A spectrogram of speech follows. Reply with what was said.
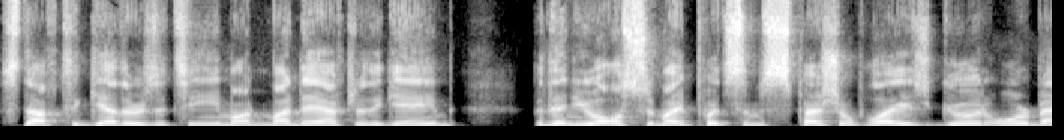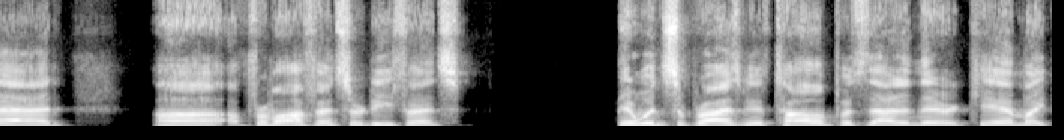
stuff together as a team on Monday after the game. But then you also might put some special plays, good or bad, uh, from offense or defense. It wouldn't surprise me if Tomlin puts that in there and Cam, like,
